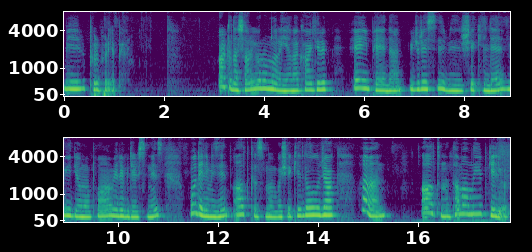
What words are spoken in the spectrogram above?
bir pırpır yapıyorum. Arkadaşlar yorumları yana kaydırıp HeyP'den ücretsiz bir şekilde videoma puan verebilirsiniz. Modelimizin alt kısmı bu şekilde olacak. Hemen altını tamamlayıp geliyorum.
